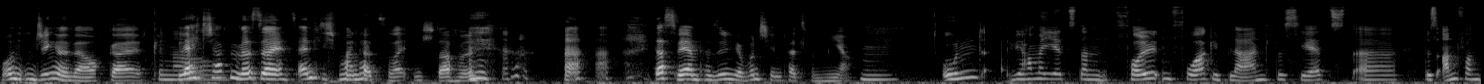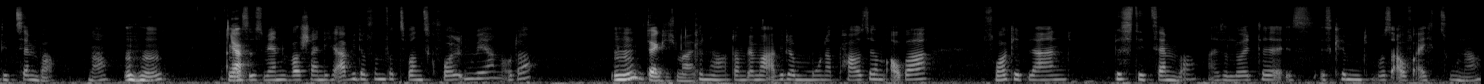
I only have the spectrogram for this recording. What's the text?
Und ein Jingle wäre auch geil. Genau. Vielleicht schaffen wir es ja jetzt endlich mal in der zweiten Staffel. das wäre ein persönlicher Wunsch jedenfalls von mir. Mhm. Und wir haben ja jetzt dann Folgen vorgeplant bis jetzt, äh, bis Anfang Dezember. Ne? Mhm. Ja. Also es werden wahrscheinlich auch wieder 25 Folgen werden, oder? Mhm, denke ich mal. Genau, dann werden wir auch wieder einen Monat Pause haben, aber vorgeplant bis Dezember. Also Leute, es, es kommt was auf euch zu, ne?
